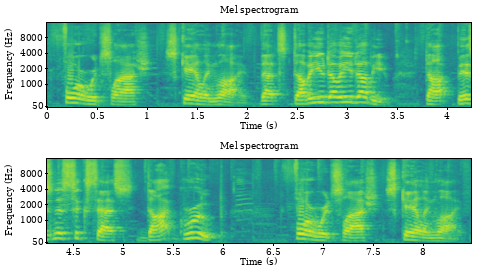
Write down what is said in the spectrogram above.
forward slash scaling live. That's www www.businesssuccess.group forward slash scaling live.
